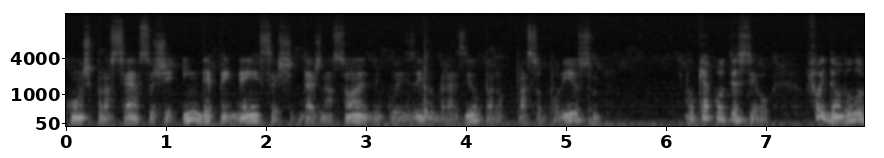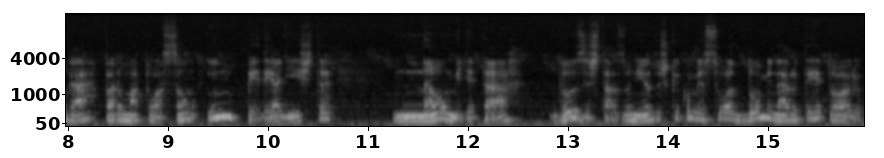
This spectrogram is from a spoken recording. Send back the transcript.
com os processos de independências das nações, inclusive o Brasil passou por isso, o que aconteceu? Foi dando lugar para uma atuação imperialista não militar dos Estados Unidos que começou a dominar o território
